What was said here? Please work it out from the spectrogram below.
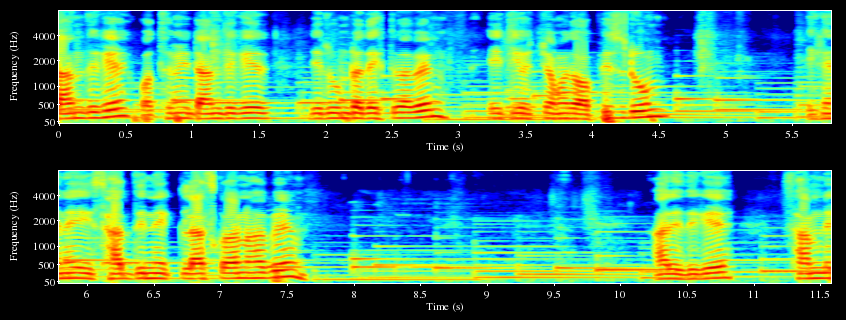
ডান দিকে। প্রথমেই ডান দিকের যে রুমটা দেখতে পাবেন, এটি হচ্ছে আমাদের অফিস রুম এখানে এই সাত দিনে ক্লাস করানো হবে। আর এদিকে সামনে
